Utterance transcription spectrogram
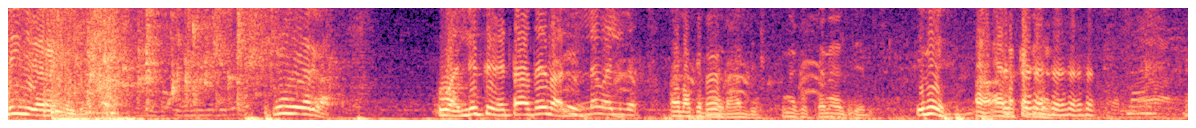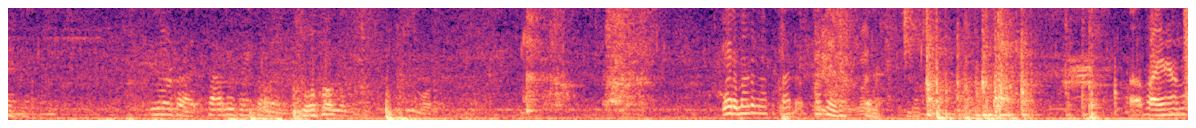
ನೀನು ಯಾರು ನೀನು ಯಾರಿಗ വലുത് കേട്ടോ അത് നല്ല വലുത്. ആ ബക്കറ്റ് ആദ്യം. അടിച്ചു. ഇത്? ആ ആ ബക്കറ്റ് മാറി മാറി ആ പതിനൊന്ന്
